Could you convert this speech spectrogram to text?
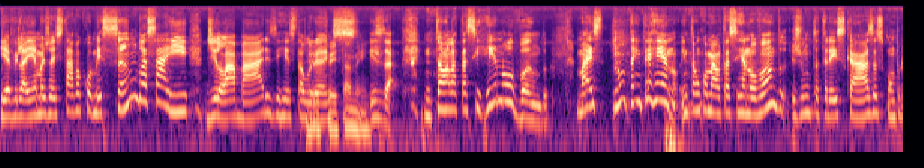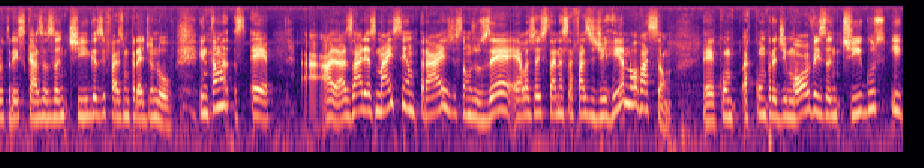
E a Vila Ema já estava começando a sair de lá bares e restaurantes. Perfeitamente. Exato. Então ela está se renovando, mas não tem terreno. Então como ela está se renovando, junta três casas, compra três casas antigas e faz um prédio novo. Então é as áreas mais centrais de São José, ela já está nessa fase de renovação é, com, a compra de imóveis antigos e,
